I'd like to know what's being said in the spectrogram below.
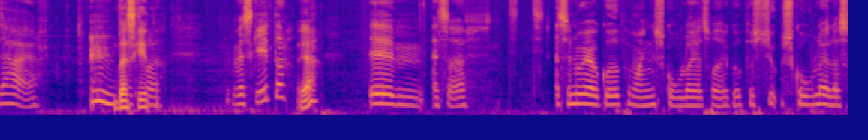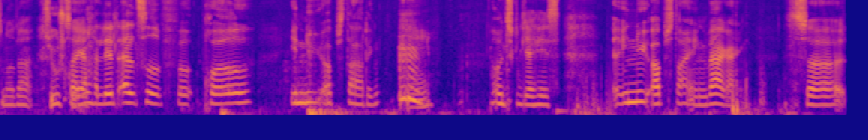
Det har jeg. Hvad skete der? Hvad skete der? Ja. Øhm, altså, altså, nu er jeg jo gået på mange skoler. Jeg tror, jeg er gået på syv skoler eller sådan noget der. Syv Så skoler? jeg har lidt altid få, prøvet en ny opstarting. Mhm. Undskyld, jeg hæs. En ny opstarting hver gang. Så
